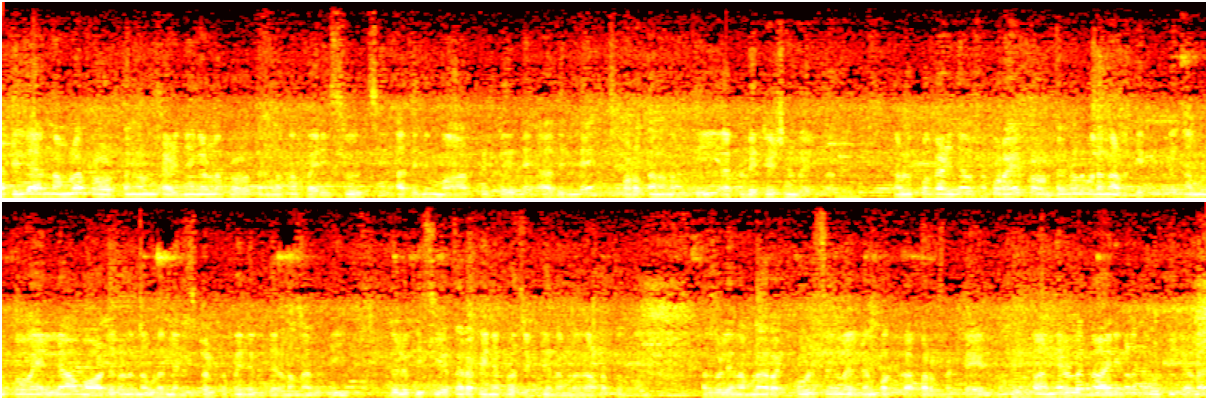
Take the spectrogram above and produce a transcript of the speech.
അതിൽ നമ്മളെ പ്രവർത്തനങ്ങൾ കഴിഞ്ഞ കാല പ്രവർത്തനങ്ങളൊക്കെ പരിശോധിച്ച് അതിന് മാർക്കിട്ടതിന് അതിന്റെ പുറത്താണ് നമുക്ക് ഈ അക്രഡിറ്റേഷൻ വരുന്നത്. നമ്മളിപ്പോൾ കഴിഞ്ഞ വർഷം കുറേ പ്രവർത്തനങ്ങൾ ഇവിടെ നടത്തിയിട്ടുണ്ട്. നമ്മളിപ്പോൾ എല്ലാ വാർഡുകളും നമ്മൾ മെൻസ്ട്രൽ കപ്പിന്റെ വിതരണം നടത്തി അതുപോലെ ഫിസിയോതെറാപ്പീന്റെ പ്രൊജക്റ്റ് നമ്മൾ നടത്തുന്നു. അതുപോലെ നമ്മളെ റെക്കോർഡ്സുകളെല്ലാം പക്ക പെർഫെക്റ്റ് ആയിരുന്നു. അപ്പോൾ അങ്ങനെയുള്ള കാര്യങ്ങൾ നോക്കിയിട്ടാണ്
